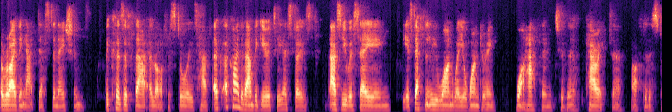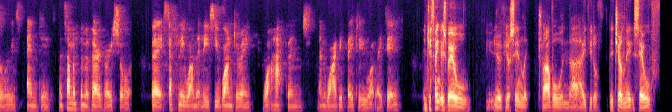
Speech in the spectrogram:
arriving at destinations. Because of that, a lot of the stories have a, a kind of ambiguity, I suppose. As you were saying, it's definitely one where you're wondering what happened to the character after the stories ended. And some of them are very, very short, but it's definitely one that leaves you wondering what happened and why did they do what they did. And do you think as well, you know, if you're saying like travel and that idea of the journey itself,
